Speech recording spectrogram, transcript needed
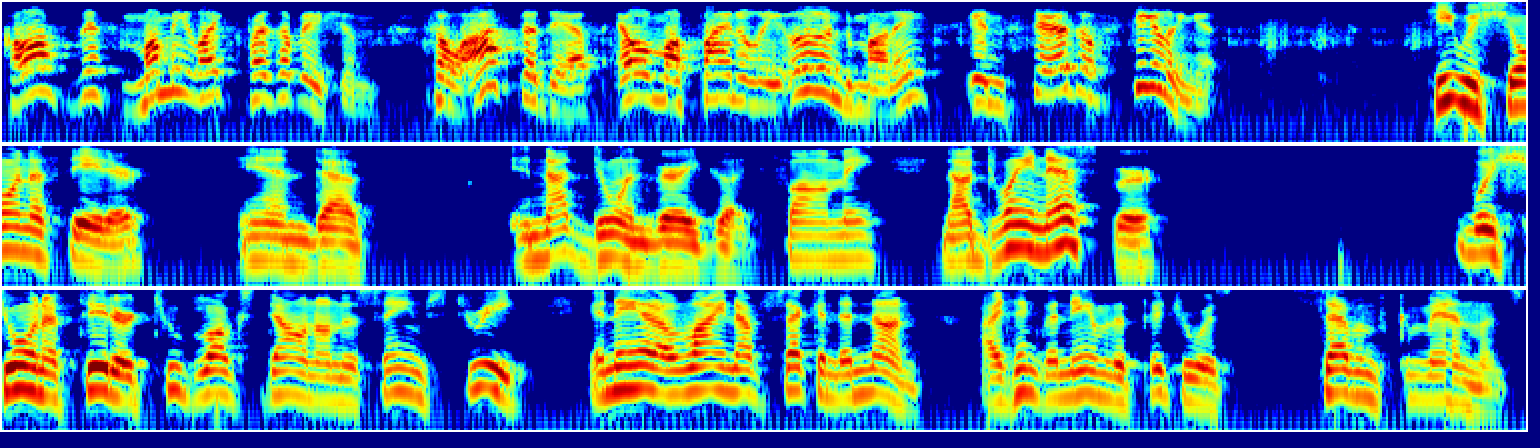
caused this mummy-like preservation. So after death, Elmer finally earned money instead of stealing it. He was showing a theater and uh, and not doing very good. Follow me? Now Dwain Esper was showing a theater two blocks down on the same street, and they had a lineup second to none. I think the name of the picture was Seventh Commandments.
